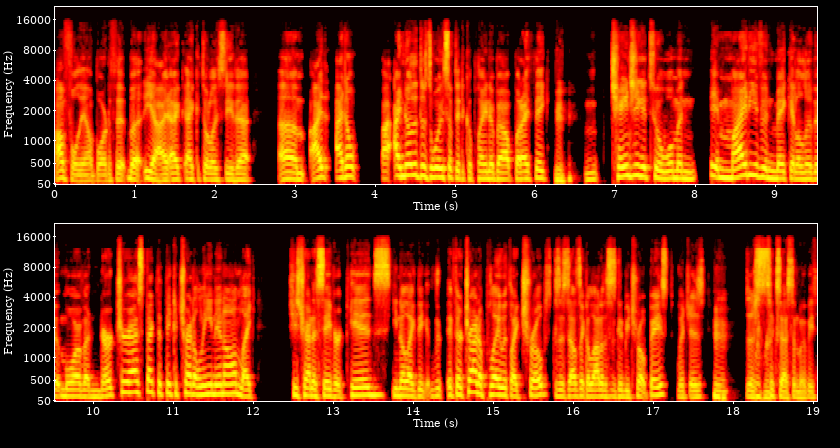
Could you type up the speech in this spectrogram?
I'm fully on board with it. But yeah, I I, I could totally see that. Um, I I don't. I know that there's always something to complain about, but I think Mhm. changing it to a woman, it might even make it a little bit more of a nurture aspect that they could try to lean in on. Like she's trying to save her kids. You know, like they, if they're trying to play with like tropes, because it sounds like a lot of this is going to be trope based, which is Mhm. the Mhm. success in movies.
